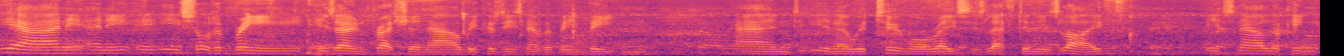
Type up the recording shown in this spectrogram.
Yeah, and, he, and he, he's sort of bringing his own pressure now because he's never been beaten. And, you know, with two more races left in his life, it's now looking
